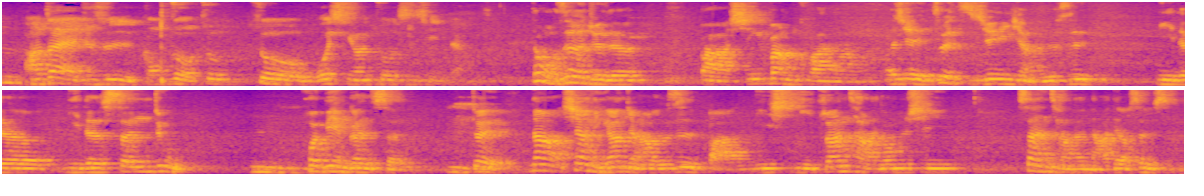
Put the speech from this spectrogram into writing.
嗯，然后再来就是工作，做做我喜欢做的事情这样子。但我真的觉得把心放宽啊，而且最直接影响的就是你的你的深度，嗯，会变更深。嗯，对，那像你刚刚讲到，就是把你你专长的东西、擅长的拿掉，剩什么？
